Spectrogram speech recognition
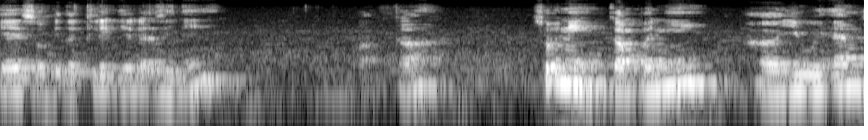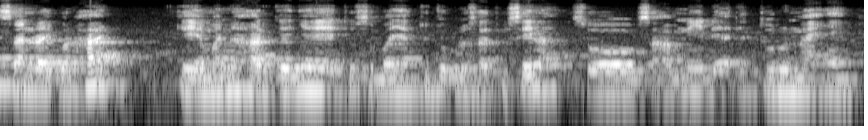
Okay. So kita klik je kat sini. Apakah? So ni company uh, UEM Sunrise Berhad. Okay, yang mana harganya iaitu sebanyak 71 sen lah. So saham ni dia ada turun naiknya.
